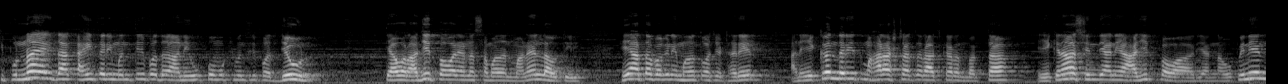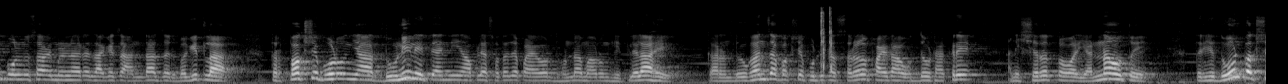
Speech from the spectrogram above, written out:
की पुन्हा एकदा काहीतरी मंत्रिपद आणि उपमुख्यमंत्रीपद देऊन त्यावर अजित पवार यांना समाधान मानायला लावतील हे आता बघणे महत्त्वाचे ठरेल. आणि एकंदरीत महाराष्ट्राचं राजकारण बघता एकनाथ शिंदे आणि अजित पवार यांना ओपिनियन पोलनुसार मिळणाऱ्या जागेचा अंदाज जर बघितला तर पक्ष फोडून या दोन्ही नेत्यांनी आपल्या स्वतःच्या पायावर धोंडा मारून घेतलेला आहे. कारण दोघांचा पक्ष फुटीचा सरळ फायदा हा उद्धव ठाकरे आणि शरद पवार यांना होतोय. तर हे दोन पक्ष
